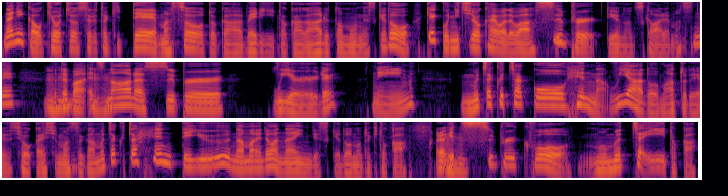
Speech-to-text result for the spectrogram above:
何かを強調するときって、まあ、そうとか、ベリーとかがあると思うんですけど、結構日常会話では、super っていうのを使われますね。例えば、it's not a super weird name. むちゃくちゃこう変な、weird も後で紹介しますが、むちゃくちゃ変っていう名前ではないんですけど、の時とか。あれは it's super cool. もうむっちゃいいとか。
